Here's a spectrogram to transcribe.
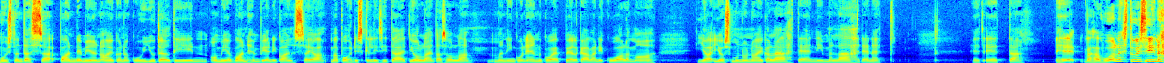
muistan tässä pandemian aikana, kun juteltiin omien vanhempieni kanssa ja mä pohdiskelin sitä, että jollain tasolla mä niin kuin en koe pelkääväni kuolemaa. Ja jos mun on aika lähteä, niin mä lähden. Että et, että he vähän huolestui siinä,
